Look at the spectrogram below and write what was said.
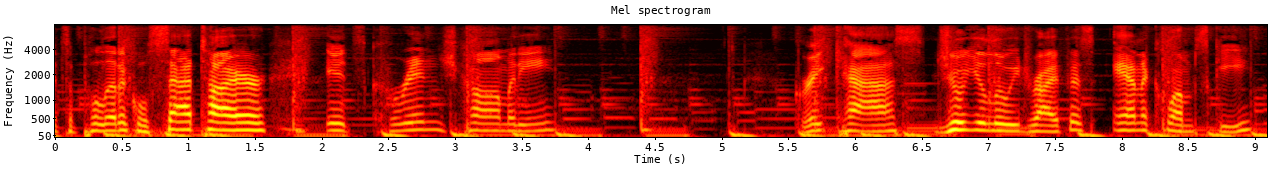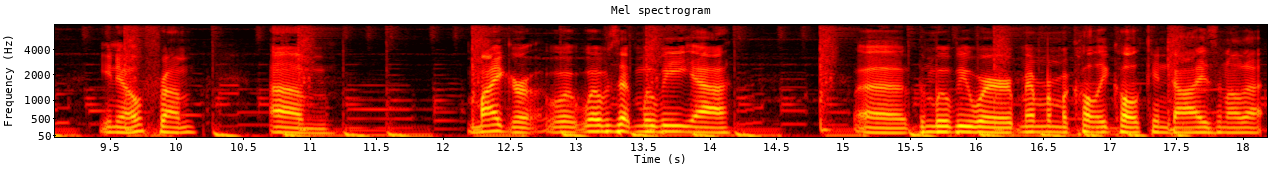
It's a political satire. It's cringe comedy. Great cast: Julia Louis Dreyfus, Anna Chlumsky, you know from um, My Girl. What, what was that movie? Yeah, uh, the movie where remember Macaulay Culkin dies and all that.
